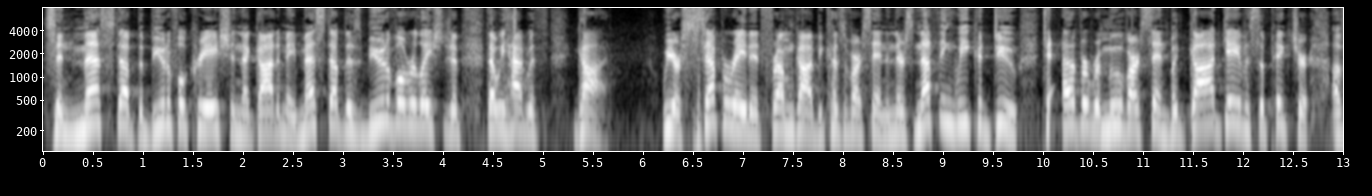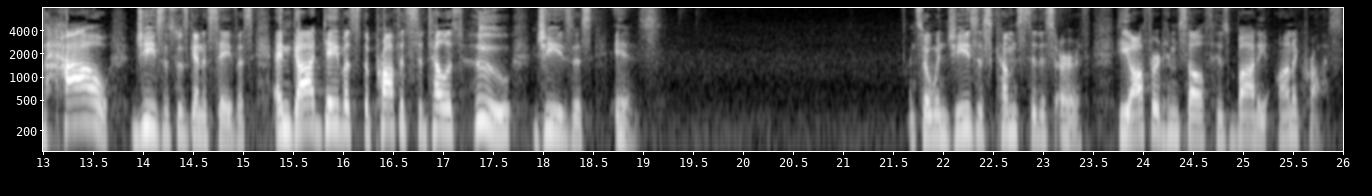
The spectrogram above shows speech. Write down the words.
Sin messed up the beautiful creation that God had made, messed up this beautiful relationship that we had with God. We are separated from God because of our sin, and there's nothing we could do to ever remove our sin. But God gave us a picture of how Jesus was going to save us, and God gave us the prophets to tell us who Jesus is. And so when Jesus comes to this earth, he offered himself his body on a cross.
